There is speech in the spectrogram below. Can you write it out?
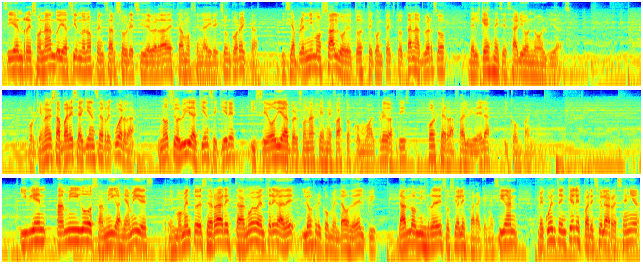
siguen resonando y haciéndonos pensar sobre si de verdad estamos en la dirección correcta y si aprendimos algo de todo este contexto tan adverso del que es necesario no olvidarse. Porque no desaparece a quien se recuerda, no se olvida a quien se quiere y se odia a personajes nefastos como Alfredo Astiz, Jorge Rafael Videla y compañía. Y bien, amigos, amigas y amigues, es momento de cerrar esta nueva entrega de Los Recomendados de Delpi, dando mis redes sociales para que me sigan, me cuenten qué les pareció la reseña,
